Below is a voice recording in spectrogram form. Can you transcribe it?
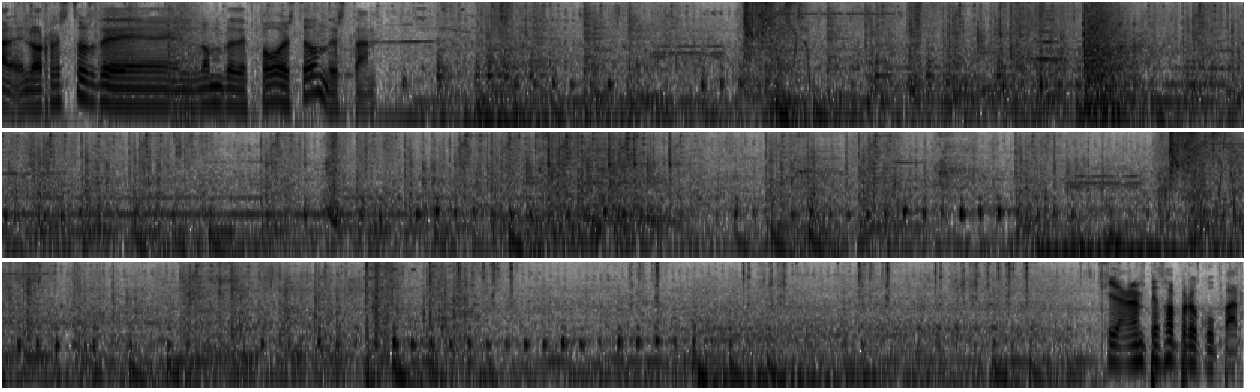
Vale, los restos del hombre de fuego, ¿este dónde están? Que ya me empiezo a preocupar.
